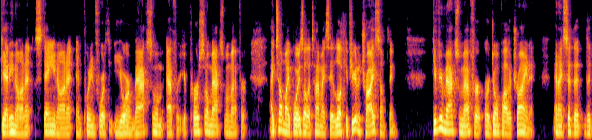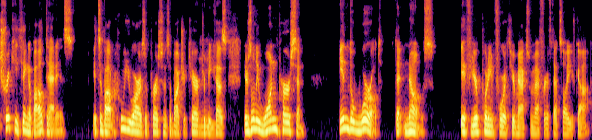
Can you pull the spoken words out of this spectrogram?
getting on it, staying on it, and putting forth your maximum effort, your personal maximum effort. I tell my boys all the time, I say, look, if you're going to try something, give your maximum effort or don't bother trying it. And I said that the tricky thing about that is it's about who you are as a person, it's about your character, mm. because there's only one person in the world that knows if you're putting forth your maximum effort, if that's all you've got.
